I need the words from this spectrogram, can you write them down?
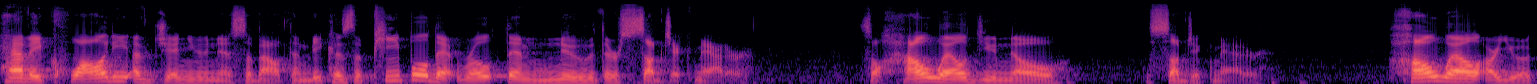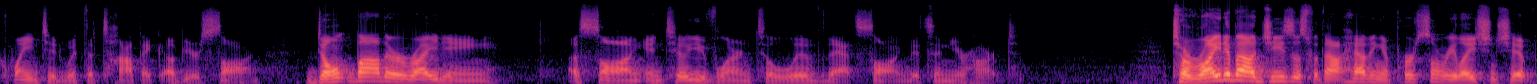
have a quality of genuineness about them because the people that wrote them knew their subject matter. So, how well do you know the subject matter? How well are you acquainted with the topic of your song? Don't bother writing a song until you've learned to live that song that's in your heart. To write about Jesus without having a personal relationship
